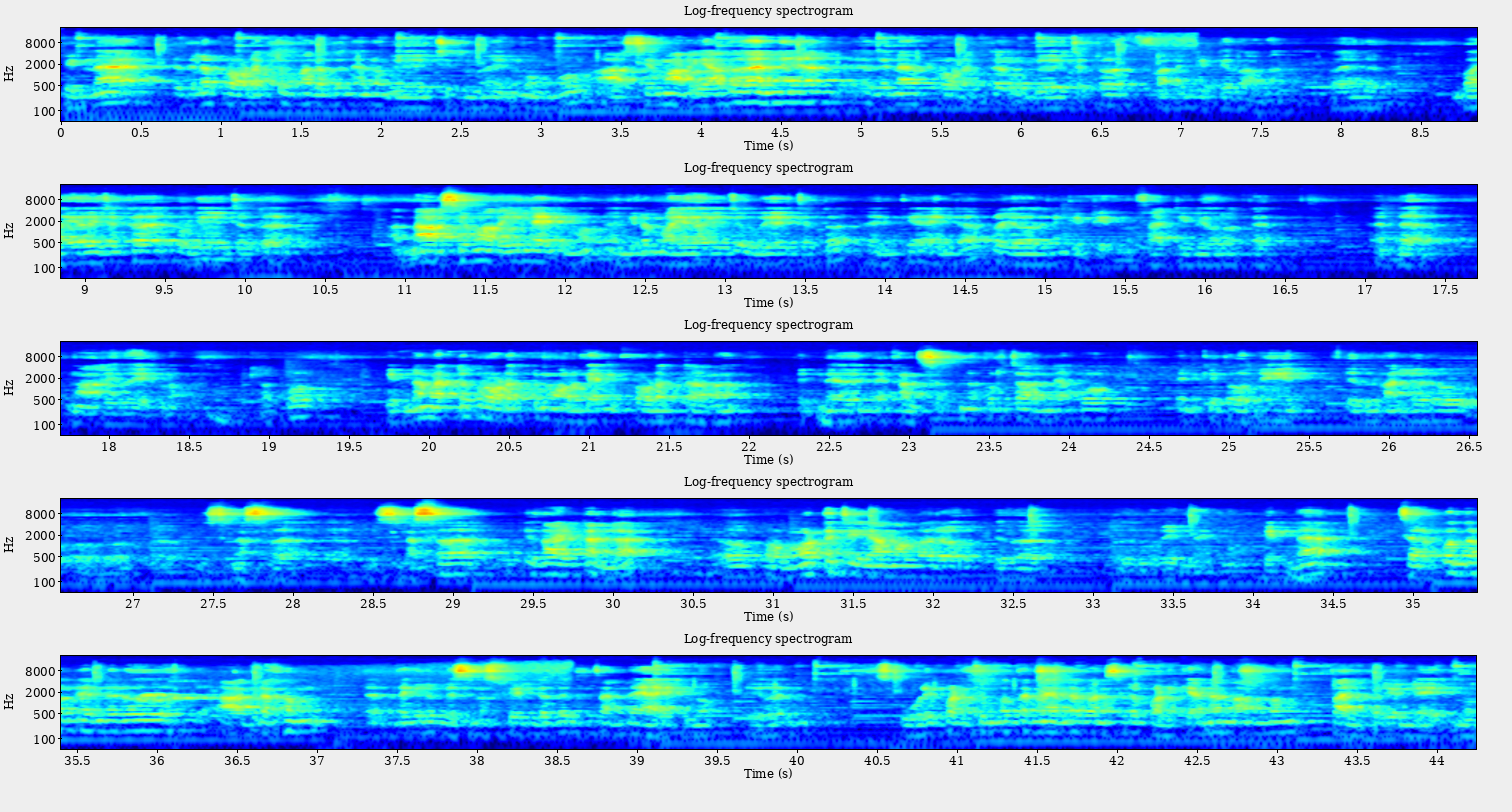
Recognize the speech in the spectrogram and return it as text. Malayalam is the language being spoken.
പിന്നെ ഇതിലെ പ്രോഡക്റ്റും പലതും ഞാൻ ഉപയോഗിച്ചിരുന്നു. ഇതിന് മുമ്പും ആശയം അറിയാതെ തന്നെ ഞാൻ ഇതിനെ പ്രോഡക്റ്റ് ഉപയോഗിച്ചിട്ട് ഫലം കിട്ടിയതാണ്. അതായത് ബയോജൊക്കെ ഉപയോഗിച്ചിട്ട് അന്ന് ആശയം അറിയില്ലായിരുന്നു. എങ്കിലും ബയോജ് ഉപയോഗിച്ചിട്ട് എനിക്ക് അതിന്റെ പ്രയോജനം കിട്ടിയിരുന്നു. ഫാറ്റി ലിവറൊക്കെ എന്റെ മാറിയതായിരുന്നു. അപ്പോൾ പിന്നെ മറ്റു പ്രോഡക്റ്റും ഓർഗാനിക് പ്രോഡക്റ്റാണ് പിന്നെ കൺസെപ്റ്റിനെ കുറിച്ച് അറിഞ്ഞപ്പോൾ എനിക്ക് തോന്നി ഇത് നല്ലൊരു ബിസിനസ് ബിസിനസ് ഇതായിട്ടല്ല പ്രൊമോട്ട് ചെയ്യാമെന്നുള്ളൊരു ഇത് കൂടി ഉണ്ടായിരുന്നു. പിന്നെ ചെറുപ്പം തൊട്ട് എന്റെ ഒരു ആഗ്രഹം എന്തെങ്കിലും ബിസിനസ് ഫീൽഡിൽ തന്നെ ആയിരുന്നു ഈവൻ സ്കൂളിൽ പഠിക്കുമ്പോൾ തന്നെ എന്റെ മനസ്സിൽ പഠിക്കാനെന്നൊന്നും താല്പര്യമില്ലായിരുന്നു.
